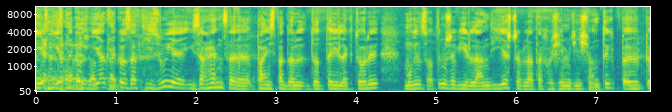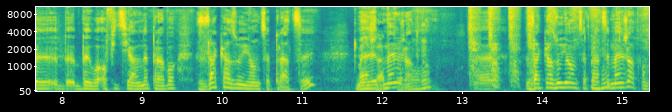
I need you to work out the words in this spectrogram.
Ja, ja, tego, ja tego zatizuję i zachęcę Państwa do, do tej lektury, mówiąc o tym, że w Irlandii jeszcze w latach 80. b- b- b- było oficjalne prawo zakazujące pracy Mężatkom. mężatkom. E, zakazujące pracy mężatkom.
